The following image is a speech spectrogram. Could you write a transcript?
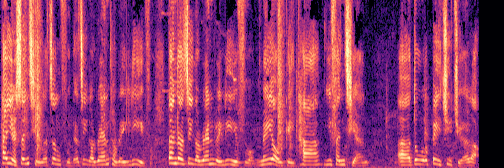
他也申请了政府的这个 rent relief，但到这个 rent relief 没有给他一分钱，呃，都被拒绝了。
